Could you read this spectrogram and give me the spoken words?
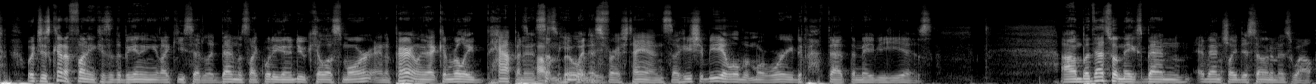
which is kind of funny because at the beginning, like you said, like Ben was like, "What are you going to do? Kill us more?" And apparently, that can really happen, and it's something he witnessed firsthand. So he should be a little bit more worried about that than maybe he is. Um, but that's what makes Ben eventually disown him as well.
